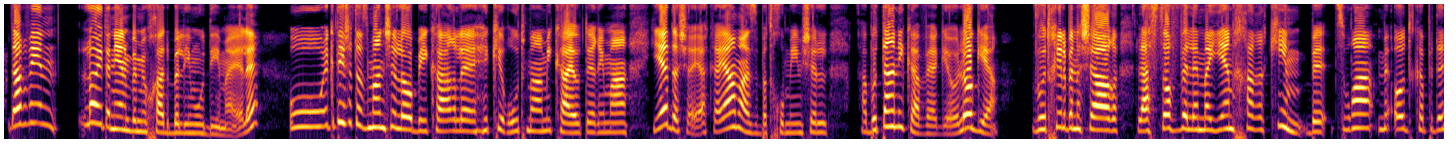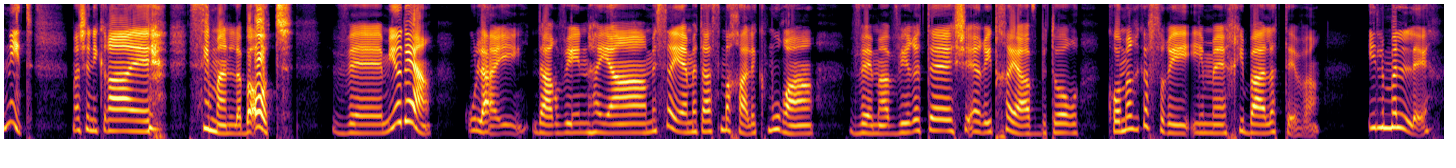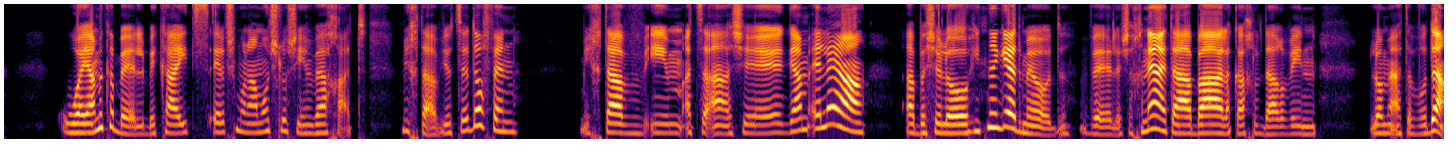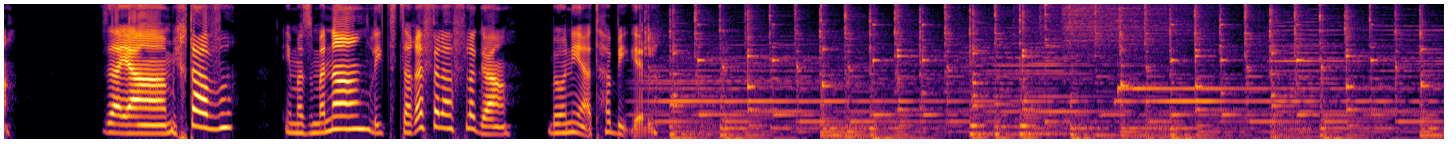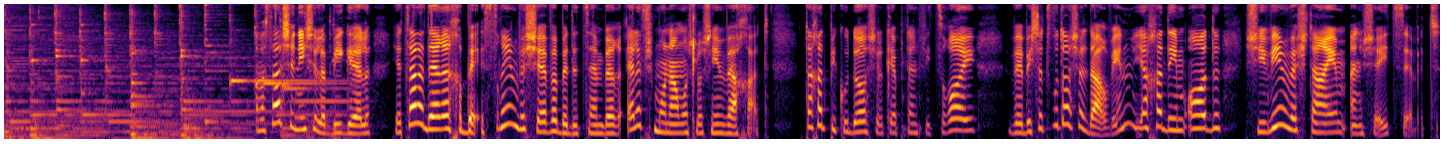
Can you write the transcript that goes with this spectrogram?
דרווין לא התעניין במיוחד בלימודים האלה, הוא הקדיש את הזמן שלו בעיקר להיכרות מעמיקה יותר עם הידע שהיה קיים אז בתחומים של הבוטניקה והגיאולוגיה. והוא התחיל בין השאר לאסוף ולמיין חרקים בצורה מאוד קפדנית, מה שנקרא אה, סימן לבאות. ומי יודע, אולי דרווין היה מסיים את ההסמכה לכמורה ומעביר את אה, שארית חייו בתור כומר כפרי עם אה, חיבה לטבע. אלמלא, הוא היה מקבל בקיץ 1831 מכתב יוצא דופן. מכתב עם הצעה שגם אליה אבא שלו התנגד מאוד, ולשכנע את האבא לקח לדרווין לא מעט עבודה. זה היה מכתב עם הזמנה להצטרף אל ההפלגה באוניית הביגל. המסע השני של הביגל יצא לדרך ב-27 בדצמבר 1831, תחת פיקודו של קפטן פיצרוי ובהשתתפותו של דרווין, יחד עם עוד 72 אנשי צוות.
